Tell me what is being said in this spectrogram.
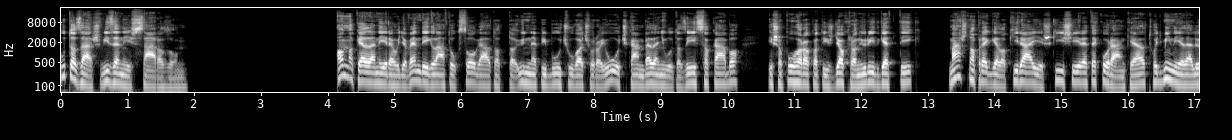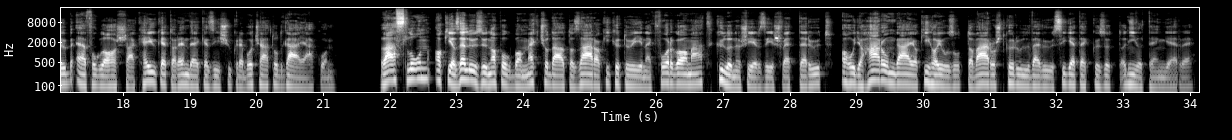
Utazás vizen és szárazon Annak ellenére, hogy a vendéglátók szolgáltatta ünnepi búcsúvacsora jócskán belenyúlt az éjszakába, és a poharakat is gyakran ürítgették, másnap reggel a király és kísérete korán kelt, hogy minél előbb elfoglalhassák helyüket a rendelkezésükre bocsátott gályákon. Lászlón, aki az előző napokban megcsodálta zára kikötőjének forgalmát, különös érzés vett erőt, ahogy a három gája kihajózott a várost körülvevő szigetek között a nyílt tengerre.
